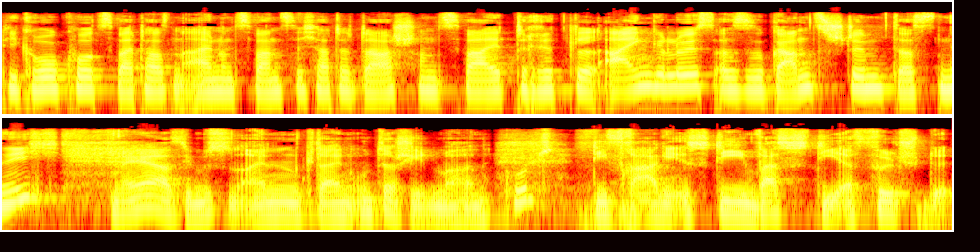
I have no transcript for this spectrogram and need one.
Die GroKo 2021 hatte da schon zwei Drittel eingelöst. Also so ganz stimmt das nicht. Naja, Sie müssen einen kleinen Unterschied machen. Gut. Die Frage ist die, was die erfüllt,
